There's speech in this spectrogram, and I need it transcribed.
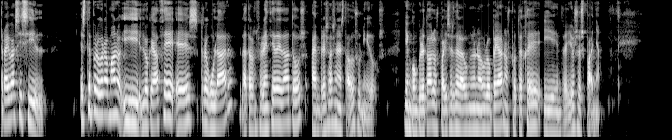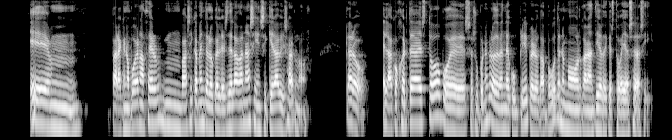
Privacy Shield. Este programa y lo que hace es regular la transferencia de datos a empresas en Estados Unidos y en concreto a los países de la Unión Europea nos protege y entre ellos España. Em, para que no puedan hacer mm, básicamente lo que les dé la gana sin siquiera avisarnos. Claro, el acogerte a esto, pues se supone que lo deben de cumplir, pero tampoco tenemos garantías de que esto vaya a ser así.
